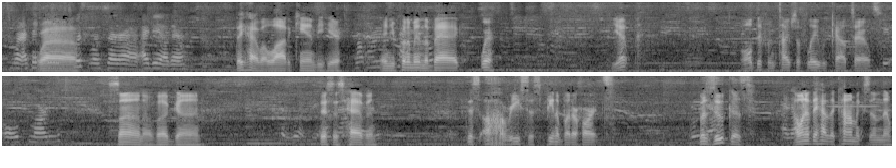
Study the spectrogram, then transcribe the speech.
That's what I think Wow. the Swiss was their uh, idea there. They have a lot of candy here. And you put them in the bag. Where? Yep. All different types of flavored Cow Tales. The old Smarties. Son of a gun. This is heaven. This, oh, Reese's peanut butter hearts. Bazookas. I. I wonder if they have the comics in them.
